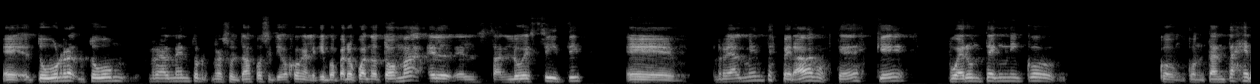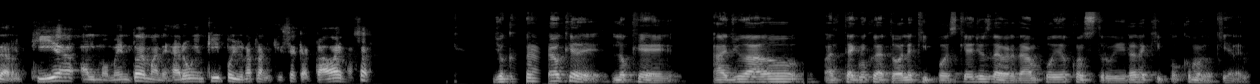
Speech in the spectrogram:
eh, tuvo, tuvo realmente resultados positivos con el equipo, pero cuando toma el, el San Luis City, eh, ¿realmente esperaban ustedes que fuera un técnico con, con tanta jerarquía al momento de manejar un equipo y una franquicia que acaba de nacer? Yo creo que lo que ha ayudado al técnico y a todo el equipo es que ellos de verdad han podido construir el equipo como lo quieren.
